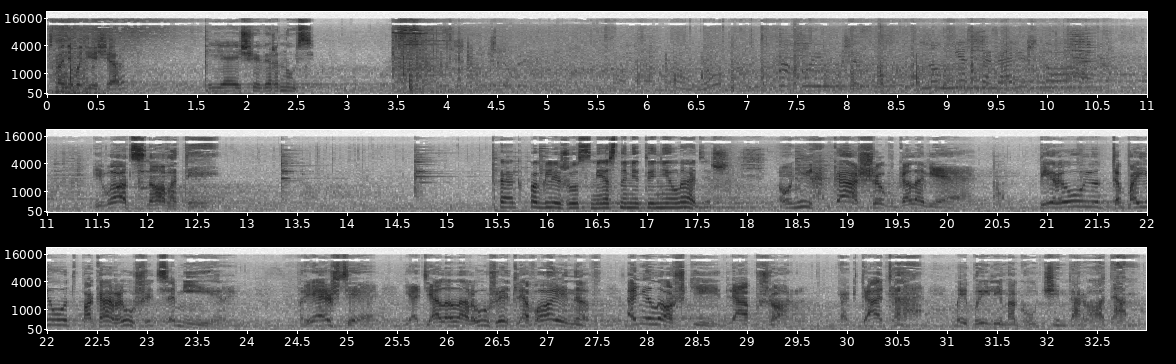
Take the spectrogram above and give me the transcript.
Что-нибудь еще? Я еще вернусь. И вот снова ты. Как погляжу, с местными ты не ладишь. У них каша в голове. Пируют да поют, пока рушится мир. Прежде я делал оружие для воинов, а не ложки для обжор. Когда-то мы были могучим народом.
